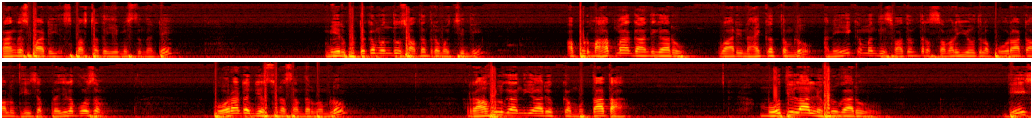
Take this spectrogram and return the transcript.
కాంగ్రెస్ పార్టీ స్పష్టత ఏమిస్తుందంటే మీరు పుట్టకముందు స్వాతంత్రం వచ్చింది అప్పుడు మహాత్మా గాంధీ గారు వారి నాయకత్వంలో అనేక మంది స్వాతంత్ర సమరయోధుల పోరాటాలు దేశ ప్రజల కోసం పోరాటం చేస్తున్న సందర్భంలో రాహుల్ గాంధీ గారి యొక్క ముత్తాత మోతీలాల్ నెహ్రూ గారు దేశ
